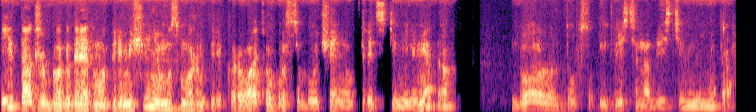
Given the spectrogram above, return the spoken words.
И также благодаря этому перемещению мы сможем перекрывать область облучения от 30 мм до 200 на 200 мм.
